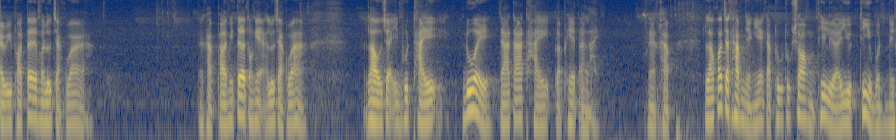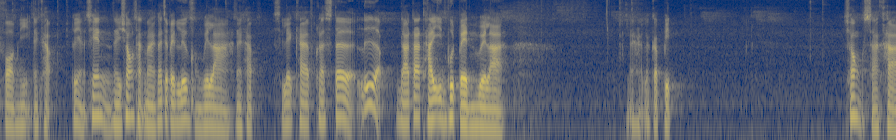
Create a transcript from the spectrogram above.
iReporter มารู้จักว่านะครับพารามิเตอร์ตรงเนี้ยรู้จักว่าเราจะ input type ด้วย data type ประเภทอะไรนะครับเราก็จะทำอย่างนี้กับทุก ๆ ช่องที่เหลืออยู่ที่อยู่บนในฟอร์มนี้นะครับตัวอย่างเช่นในช่องถัดมาก็จะเป็นเรื่องของเวลานะครับ select type cluster เลือก data type input เป็นเวลานะฮะแล้วก็ปิด ช่องสาขา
